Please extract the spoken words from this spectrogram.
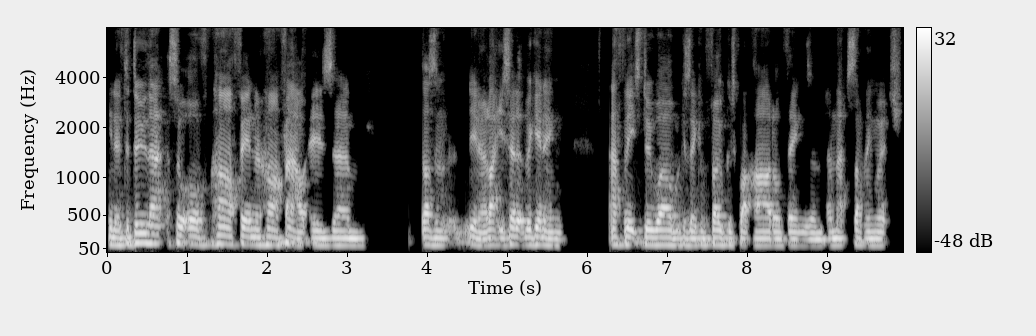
you know, to do that sort of half in and half out is um, doesn't you know, like you said at the beginning, athletes do well because they can focus quite hard on things, and, and that's something which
